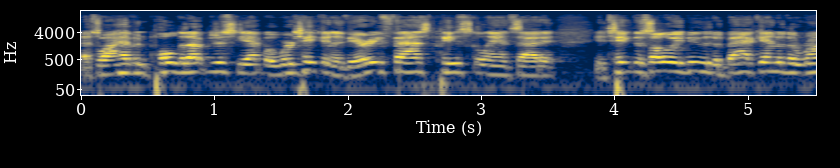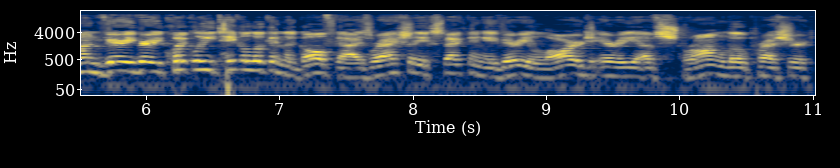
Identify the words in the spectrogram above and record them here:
That's why I haven't pulled it up just yet, but we're taking a very fast paced glance at it. You take this all the way to the back end of the run very, very quickly. Take a look in the Gulf, guys. We're actually expecting a very large area of strong low pressure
